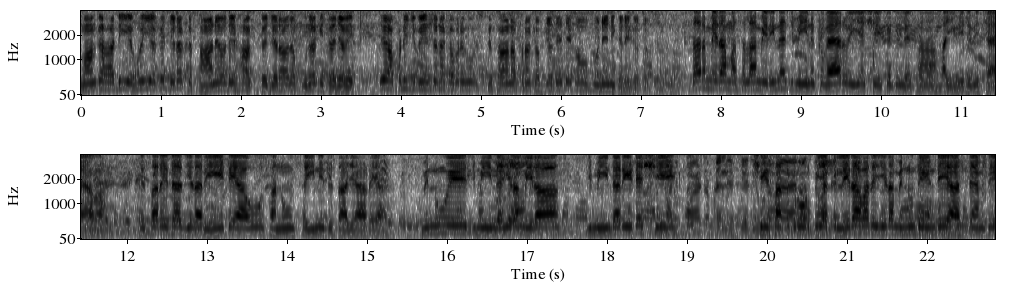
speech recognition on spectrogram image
ਮੰਗ ਸਾਡੀ ਇਹੋ ਹੀ ਹੈ ਕਿ ਜਿਹੜਾ ਕਿਸਾਨ ਹੈ ਉਹਦੇ ਹੱਕ ਜਿਹੜਾ ਉਹਦਾ ਪੂਰਾ ਕੀਤਾ ਜਾਵੇ ਤੇ ਆਪਣੀ ਜ਼ਮੀਨ ਤੇ ਨਾ ਕਬਰ ਕਿਸਾਨ ਆਪਣਾ ਕਬਜ਼ਾ ਦੇ ਦੇਗਾ ਉਹ ਮਨੇ ਨਹੀਂ ਕਰੇਗਾ ਕਬਜ਼ਾ ਸਰ ਮੇਰਾ ਮਸਲਾ ਮੇਰੀ ਨਾ ਜ਼ਮੀਨ ਕਵੈਰ ਹੋਈ ਹੈ 6 ਕਿੱਲੇ ਥਾਂ ਹਾਈਵੇ ਦੇ ਵਿੱਚ ਆਇਆ ਵਾ। ਤੇ ਸਰ ਇਹਦਾ ਜਿਹੜਾ ਰੇਟ ਆ ਉਹ ਸਾਨੂੰ ਸਹੀ ਨਹੀਂ ਦਿੱਤਾ ਜਾ ਰਿਹਾ। ਮੈਨੂੰ ਇਹ ਜ਼ਮੀਨ ਦਾ ਜਿਹੜਾ ਮੇਰਾ ਜ਼ਮੀਨ ਦਾ ਰੇਟ ਹੈ 6 6-7 ਕਰੋੜ ਰੁਪਇਆ ਕਿੱਲੇ ਦਾ ਵਾ ਤੇ ਜਿਹੜਾ ਮੈਨੂੰ ਦੇਣ ਦੇ ਆ ਇਸ ਟਾਈਮ ਤੇ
